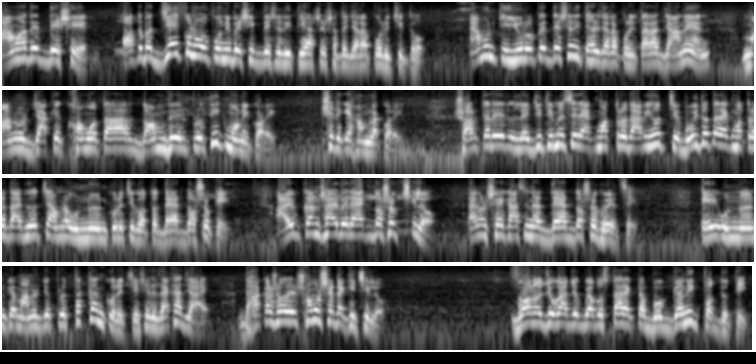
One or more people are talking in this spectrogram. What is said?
আমাদের দেশের অথবা যে কোনো ঔপনিবেশিক দেশের ইতিহাসের সাথে যারা পরিচিত, এমনকি ইউরোপের দেশের ইতিহাস যারা পরিচিত, তারা জানেন মানুষ যাকে ক্ষমতার দম্ভের প্রতীক মনে করে, সেটাকে হামলা করে। সরকারের লেজিটিমেসির একমাত্র দাবি হচ্ছে, বৈধতার একমাত্র দাবি হচ্ছে আমরা উন্নয়ন করেছি গত দেড় দশকে। আয়ুব খান সাহেবের এক দশক ছিল, এখন শেখ হাসিনার দেড় দশক হয়েছে। এই উন্নয়নকে মানুষ যে প্রত্যাখ্যান করেছে, সেটা দেখা যায় ঢাকা শহরের সমস্যাটা কি ছিল? গণযোগাযোগ ব্যবস্থার একটা বৈজ্ঞানিক পদ্ধতি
